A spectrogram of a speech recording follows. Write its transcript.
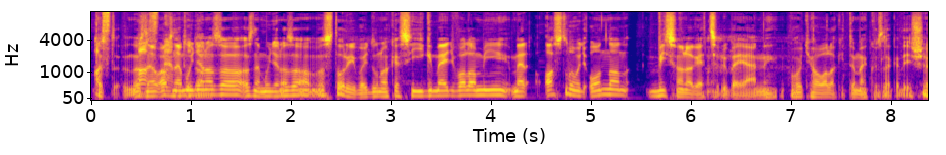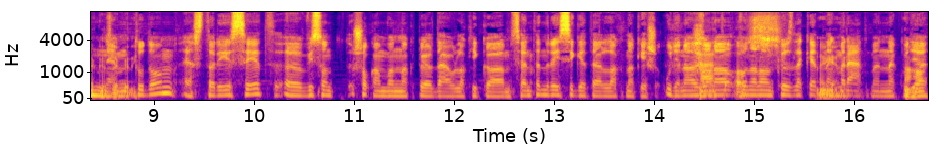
Azt- az, azt nem, az, nem nem ugyanaz a, az nem ugyanaz a, a sztori, vagy Dunakesziig megy valami, mert azt tudom, hogy onnan viszonylag egyszerű bejárni, hogyha valaki tömegközlekedéssel Nem közlekedik. tudom ezt a részét, viszont sokan vannak például, akik a Szentendrei szigeten laknak, és ugyanazon Hát a az- vonalon közlekednek, igen. mert átmennek Aha. ugye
